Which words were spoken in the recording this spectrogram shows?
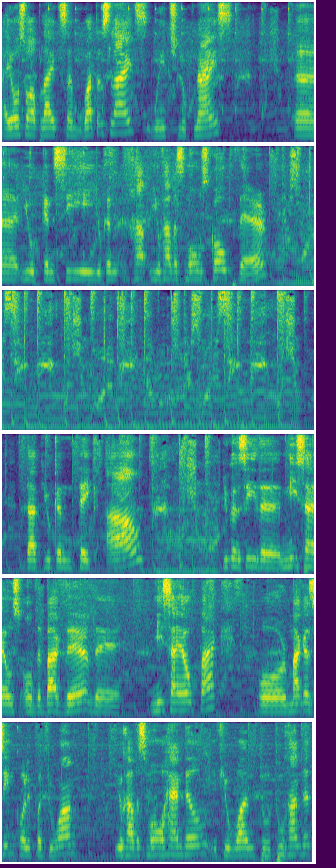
I also applied some water slides, which look nice uh, you can see you can have you have a small scope there that you can take out. You can see the missiles on the back there the missile pack or magazine call it what you want. You have a small handle if you want to two-handed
